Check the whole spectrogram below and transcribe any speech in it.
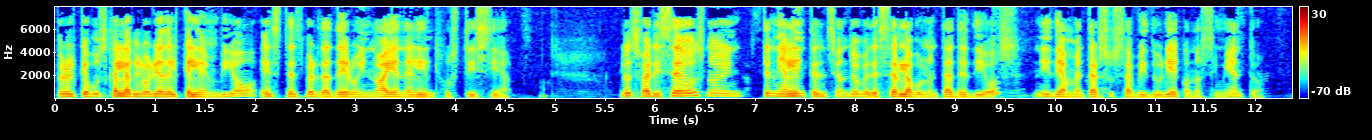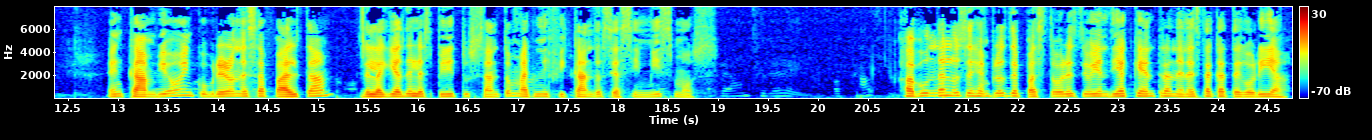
pero el que busca la gloria del que le envió, este es verdadero y no hay en él injusticia. Los fariseos no tenían la intención de obedecer la voluntad de Dios ni de aumentar su sabiduría y conocimiento. En cambio, encubrieron esa falta de la guía del Espíritu Santo magnificándose a sí mismos. Abundan los ejemplos de pastores de hoy en día que entran en esta categoría.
